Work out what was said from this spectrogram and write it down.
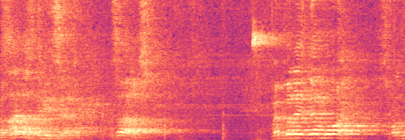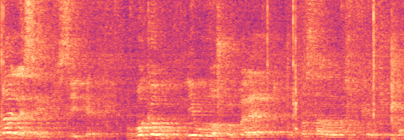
А зараз дивіться, зараз. Ми перейдемо з фронтальної стійки в бокову, ліву ножку вперед, поставили цю так?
